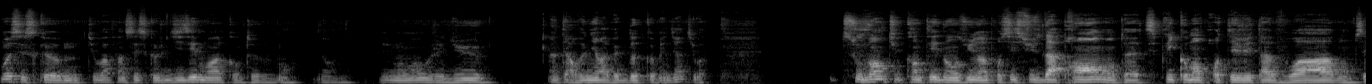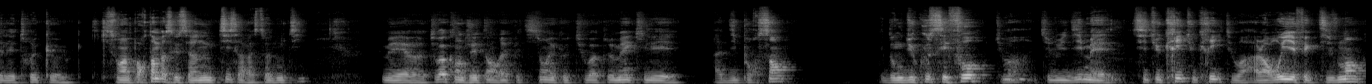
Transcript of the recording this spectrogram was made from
Moi, c'est ce que, tu vois, enfin, c'est ce que je disais, moi, quand, euh, bon, dans des moments où j'ai dû intervenir avec d'autres comédiens, tu vois. Souvent, tu, quand tu es dans une, un processus d'apprendre, on t'explique comment protéger ta voix, bon, c'est les trucs euh, qui sont importants parce que c'est un outil, ça reste un outil. Mais euh, tu vois, quand j'étais en répétition et que tu vois que le mec, il est à 10%, et donc du coup, c'est faux, tu vois. Tu lui dis, mais si tu cries, tu cries, tu vois. Alors oui, effectivement,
